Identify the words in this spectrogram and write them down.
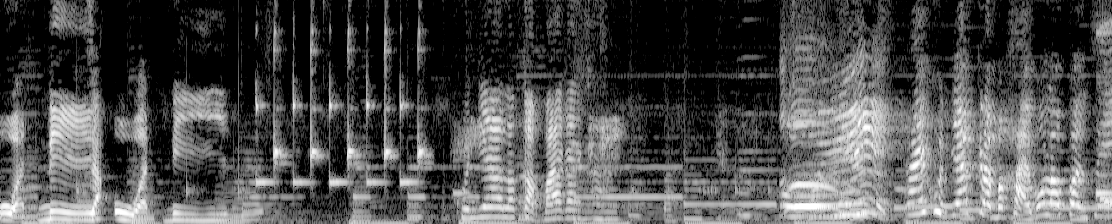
อวดดี จะอวดดี คุณย่าเรากลับบ้านกันค่ะเอ้ยให้คุณย่ากลับมาขายพวกเราก่อนสิ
